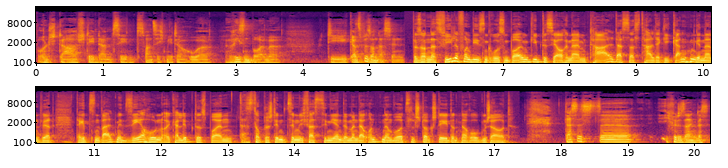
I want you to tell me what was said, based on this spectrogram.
und da stehen dann 10, 20 Meter hohe Riesenbäume die ganz besonders sind. Besonders viele von diesen großen Bäumen gibt es ja auch in einem Tal, das das Tal der Giganten genannt wird. Da gibt es einen Wald mit sehr hohen Eukalyptusbäumen. Das ist doch bestimmt ziemlich faszinierend, wenn man da unten am Wurzelstock steht und nach oben schaut. Das ist, äh, ich würde sagen, das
